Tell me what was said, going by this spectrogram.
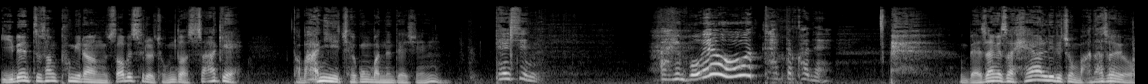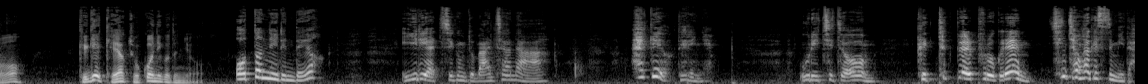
이벤트 상품이랑 서비스를 좀 더 싸게, 더 많이 제공받는 대신 대신 아니 뭐예요? 답답하네. 매장에서 해야 할 일이 좀 많아져요. 그게 계약 조건이거든요. 어떤 일인데요? 일이야 지금도 많잖아. 할게요 대리님. 우리 지점 그 특별 프로그램 신청하겠습니다.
